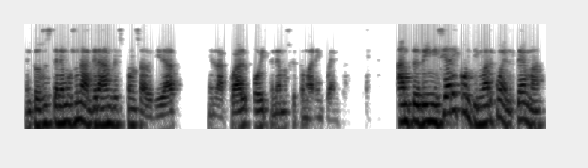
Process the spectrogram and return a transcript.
Entonces tenemos una gran responsabilidad en la cual hoy tenemos que tomar en cuenta. Antes de iniciar y continuar con el tema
